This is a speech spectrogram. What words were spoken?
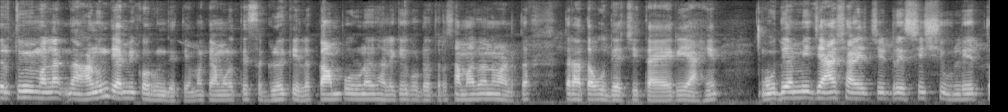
तर तुम्ही मला आणून द्या मी करून देते. मग त्यामुळे ते सगळं केलं. काम पूर्ण झालं की कुठं तर समाधान वाटतं. तर आता उद्याची तयारी आहे. उद्या मी ज्या शाळेचे ड्रेसेस शिवलेत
